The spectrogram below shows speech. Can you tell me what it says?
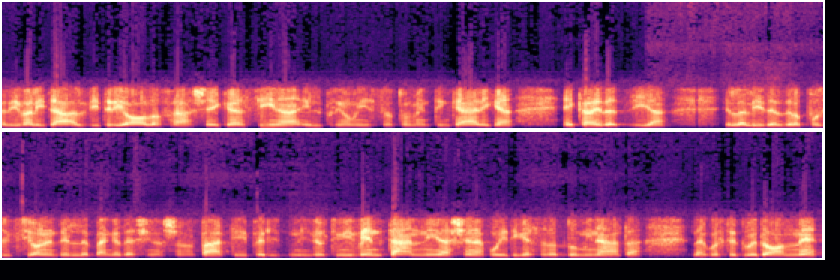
rivalità al vitriolo fra Sheikh Hasina, il primo ministro attualmente in carica, e Khaleda Zia, la leader dell'opposizione del Bangladesh National Party. Per gli ultimi vent'anni la scena politica è stata dominata da queste due donne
